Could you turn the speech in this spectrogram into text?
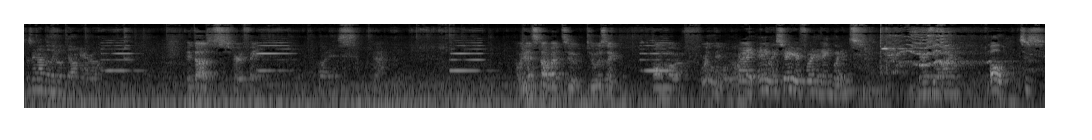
Doesn't have the little down arrow. It does. It's very faint. Oh, it is. Yeah. Oh, we didn't stop at two. Two is like almost where people go. Alright, anyways, here are your 400A buttons. There's the alarm. Oh, this is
